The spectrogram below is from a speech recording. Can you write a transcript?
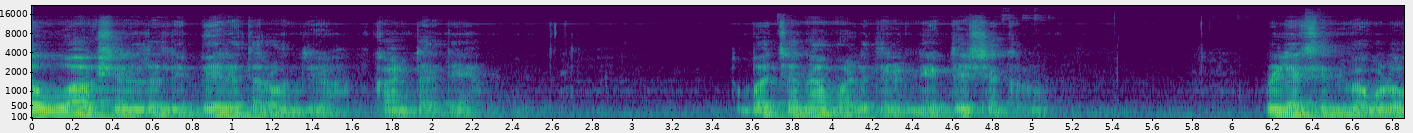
ಲವ್ ಆಕ್ಷನ್ದಲ್ಲಿ ಬೇರೆ ಥರ ಒಂದು ಕಾಣ್ತಾ ಇದೆ. ತುಂಬ ಚೆನ್ನಾಗಿ ಮಾಡಿದ್ದಾರೆ ನಿರ್ದೇಶಕರು. ಒಳ್ಳೆಯ ಸಿನಿಮಾಗಳು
